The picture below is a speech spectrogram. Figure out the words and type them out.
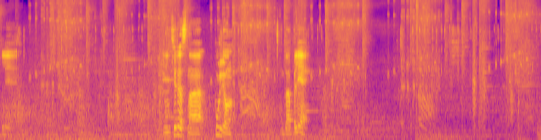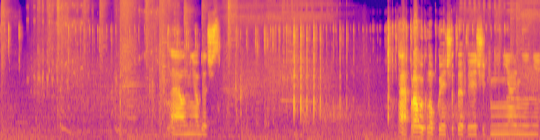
Бля. Интересно, а пули он... Да, бля. А, он меня убьет сейчас. А, правую кнопку я что-то это, я чуть не, не, не, не,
